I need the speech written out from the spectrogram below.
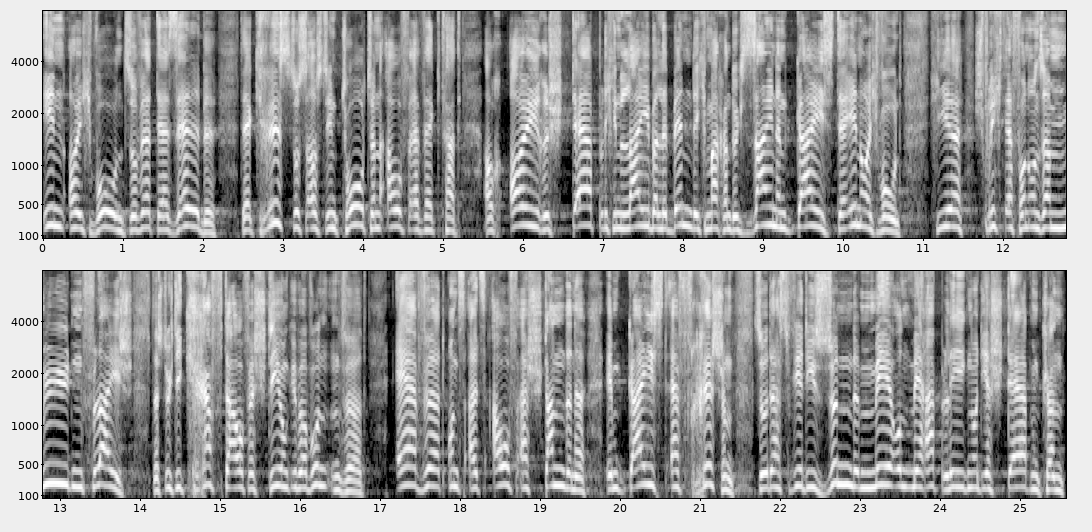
in euch wohnt, so wird derselbe, der Christus aus den Toten auferweckt hat, auch eure sterblichen Leiber lebendig machen durch seinen Geist, der in euch wohnt. Hier spricht er von unserem müden Fleisch, das durch die Kraft der Auferstehung überwunden wird. Er wird uns als Auferstandene im Geist erfrischen, sodass wir die Sünde mehr und mehr ablegen und ihr sterben können,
